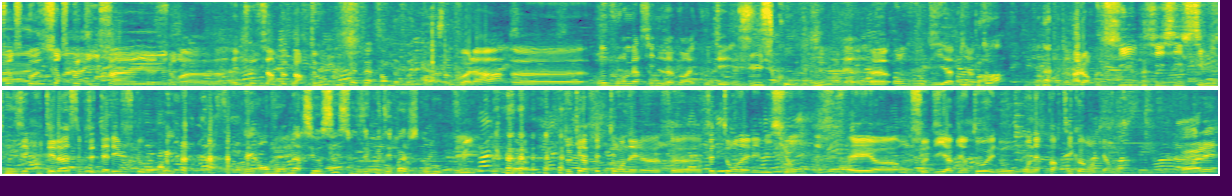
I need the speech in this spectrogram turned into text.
sur, Spo- sur Spotify, sur euh, iTunes, un peu partout. Toutes les plateformes de podcast. Voilà, euh, on vous remercie de nous avoir écoutés jusqu'au bout. Euh, on vous dit à bientôt. Alors, si, si, si, si vous nous écoutez là, c'est que vous êtes allés jusqu'au bout. Mais on vous remercie aussi si vous n'écoutez pas jusqu'au bout. Oui, voilà. En tout cas, faites tourner le- faites tourner l'émission et euh, on se dit à bientôt. Et nous, on est reparti comme en 40. Allez.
